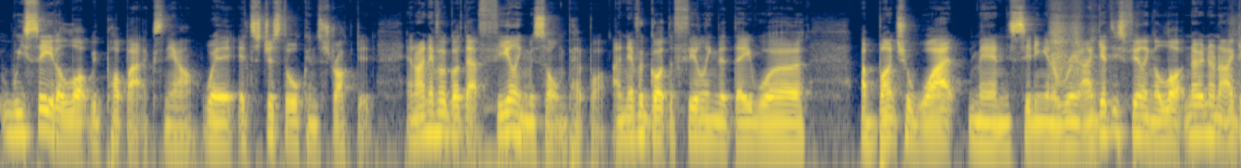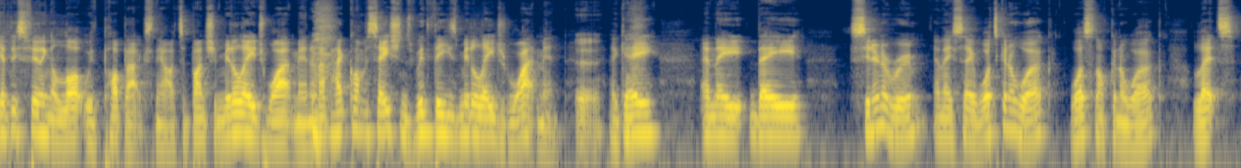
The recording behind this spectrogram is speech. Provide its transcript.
we see it a lot with pop acts now where it's just all constructed. And I never got that feeling with Salt-N-Pepa. I never got the feeling that they were a bunch of white men sitting in a room. I get this feeling a lot. No, no, no. I get this feeling a lot with pop acts now. It's a bunch of middle aged white men, and I've had conversations with these middle aged white men. Yeah. Okay, and they they sit in a room and they say, "What's going to work? What's not going to work? Let's."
